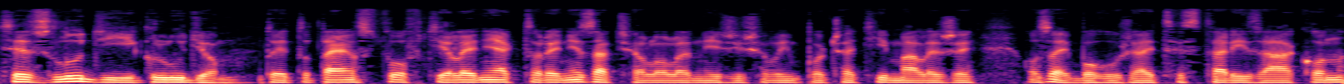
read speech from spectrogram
cez ľudí k ľuďom. To je to tajomstvo vtelenia, ktoré nezačalo len Ježišovým počatím, ale že ozaj Boh už aj cez starý zákon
